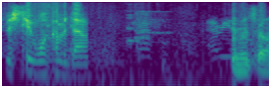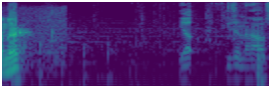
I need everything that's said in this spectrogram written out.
There's two, one coming down. Teammates down there? Yep. He's in the house.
